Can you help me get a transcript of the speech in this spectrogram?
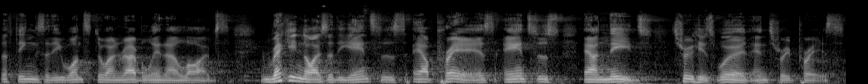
the things that He wants to unravel in our lives. And recognize that He answers our prayers, answers our needs through His Word and through prayers.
